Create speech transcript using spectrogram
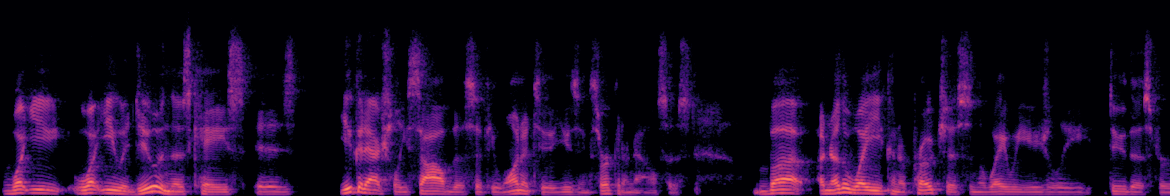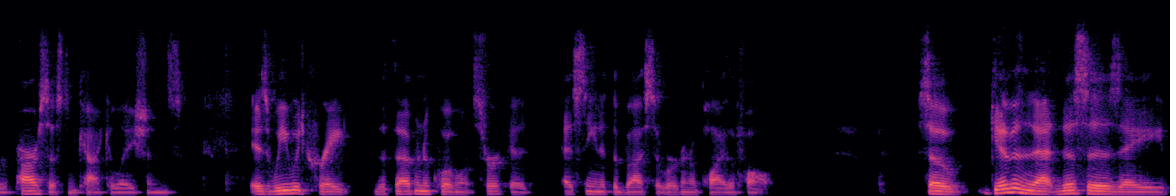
what you what you would do in this case is you could actually solve this if you wanted to using circuit analysis. But another way you can approach this and the way we usually do this for power system calculations is we would create the Thevenin equivalent circuit as seen at the bus that we're going to apply the fault. So given that this is a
